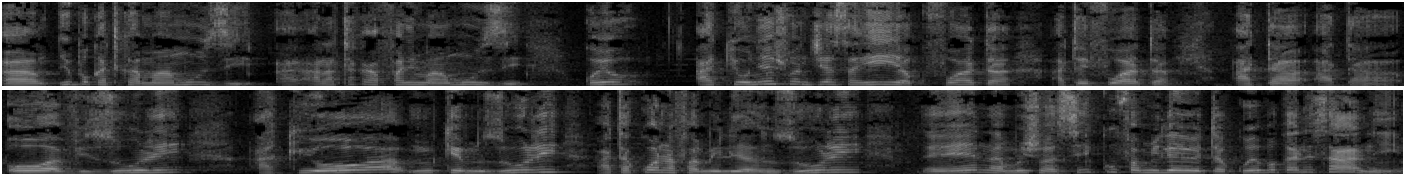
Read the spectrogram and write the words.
uh, yupo katika maamuzi anataka afanye maamuzi. Kwa hiyo akionyeshwa njia sahihi ya kufuata ataifuata. Ata ataoa vizuri akioa mke mzuri atakuwa na familia nzuri e, na mwisho wa siku familia hiyo itakuwepo kanisani.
